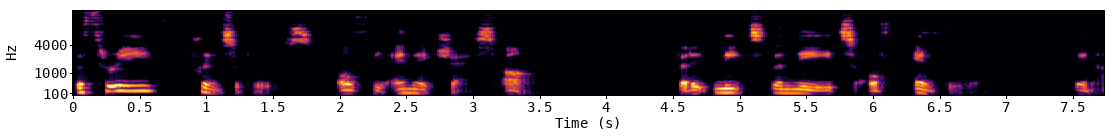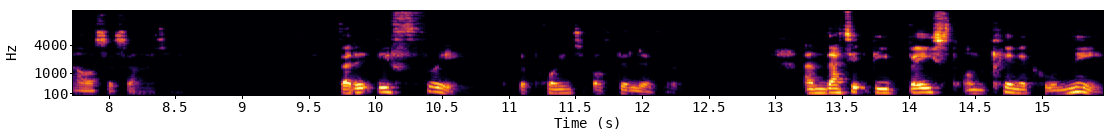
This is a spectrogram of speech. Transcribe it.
The three principles of the NHS are that it meets the needs of everyone in our society, that it be free at the point of delivery, and that it be based on clinical need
